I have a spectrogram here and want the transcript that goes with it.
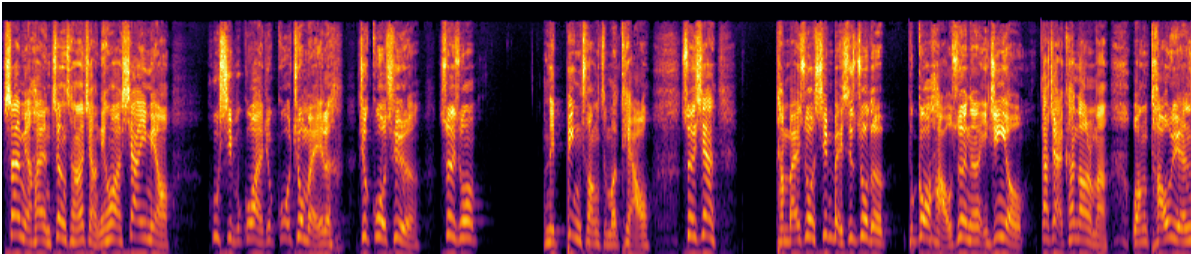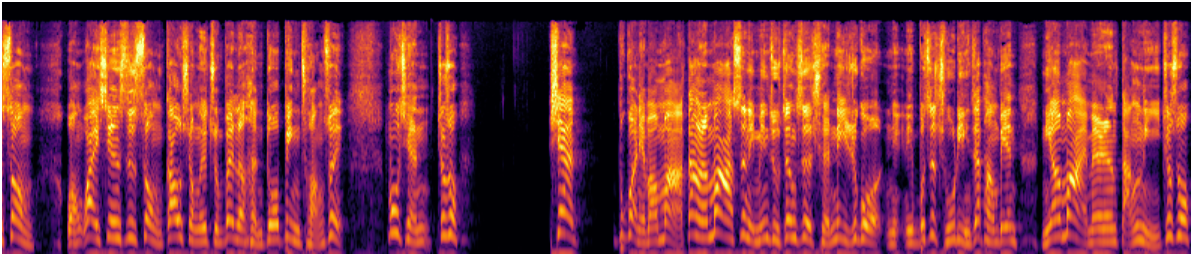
上一秒还很正常的讲电话，下一秒呼吸不过来就过就没了，就过去了。所以说你病床怎么调？所以现在。坦白说，新北市做的不够好，所以呢，已经有大家也看到了嘛，往桃园送，往外县市送，高雄也准备了很多病床，所以目前就说，现在不管你要不要骂，当然骂是你民主政治的权利。如果你你不是处理，你在旁边，你要骂也没人挡你。就说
